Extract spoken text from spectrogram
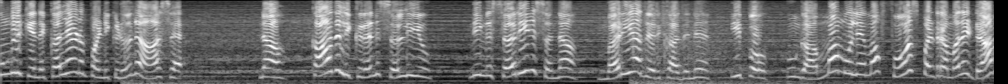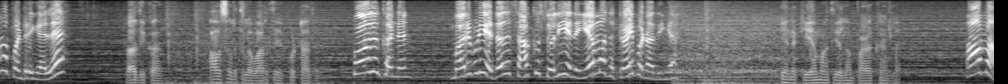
உங்களுக்கு என்ன கல்யாணம் பண்ணிக்கணும்னு ஆசை. நான் காதலிக்கிறேன்னு சொல்லியும் நீங்க சரின்னு சொன்னா மரியாதை இருக்காதுன்னு இப்போ உங்க அம்மா மூலியமா ஃபோர்ஸ் பண்ற மாதிரி டிராமா பண்றீங்கல்ல? ராதிகா அவசரத்தில் வார்த்தையை கொட்டாத. போதும் கண்ணன். மறுபடியும் ஏதாவது சாக்கு சொல்லி என்னை ஏமாத்த ட்ரை பண்ணாதீங்க. எனக்கு ஏமாத்தியெல்லாம் பழக்கம் இல்லை. ஆமா.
